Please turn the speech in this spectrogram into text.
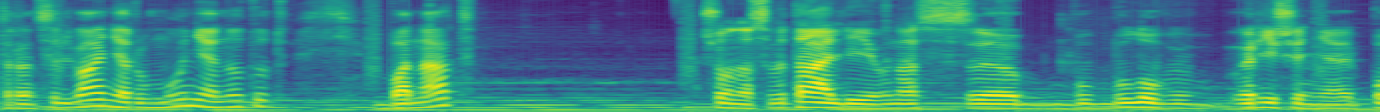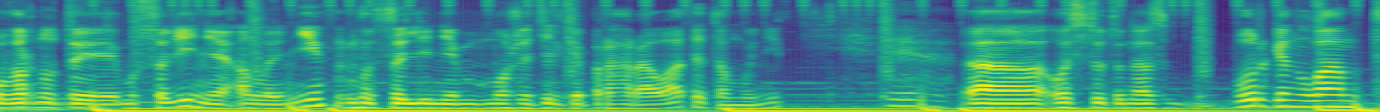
Трансильванія, Румунія. Ну тут Банат. Що у нас в Італії? У нас е, було рішення повернути Муссоліні, але ні. Муссоліні може тільки програвати, тому ні. Е, ось тут у нас Бургенланд.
